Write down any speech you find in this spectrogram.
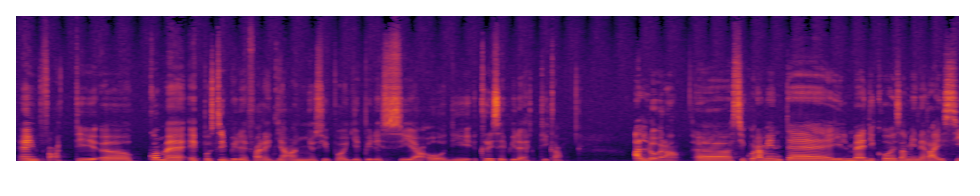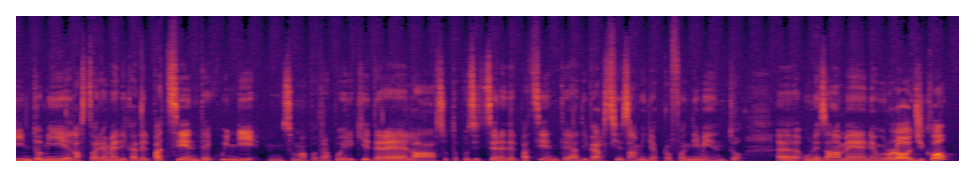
e infatti eh, come è possibile fare diagnosi poi di epilessia o di crisi epilettica? Allora, eh, sicuramente il medico esaminerà i sintomi e la storia medica del paziente, quindi insomma potrà poi richiedere la sottoposizione del paziente a diversi esami di approfondimento. Eh, un esame neurologico,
